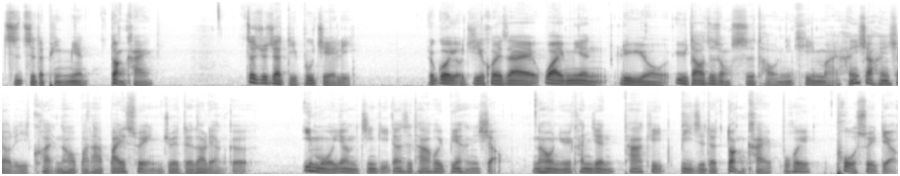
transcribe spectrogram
直直的平面断开，这就叫底部解理。如果有机会在外面旅游遇到这种石头，你可以买很小很小的一块，然后把它掰碎，你就会得到两个一模一样的晶体，但是它会变很小，然后你会看见它可以笔直的断开，不会破碎掉。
